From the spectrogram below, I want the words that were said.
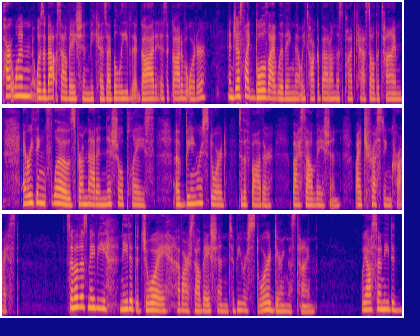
Part one was about salvation because I believe that God is a God of order And just like bullseye living that we talk about on this podcast all the time, everything flows from that initial place of being restored to the Father by salvation, by trusting Christ. Some of us maybe needed the joy of our salvation to be restored during this time. We also needed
